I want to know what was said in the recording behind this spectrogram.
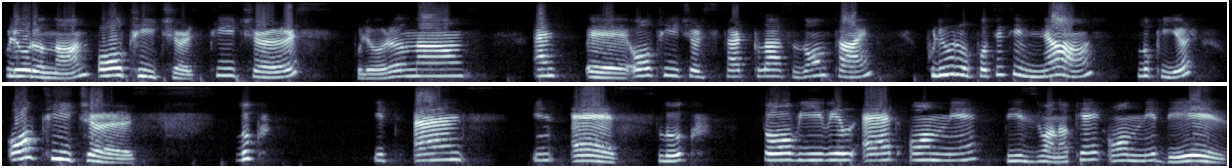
plural noun. All teachers. Teachers plural nouns, and uh, all teachers start classes on time. Plural possessive nouns Look here. All teachers. Look. It ends in S. Look. So we will add only this one, okay? Only this.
